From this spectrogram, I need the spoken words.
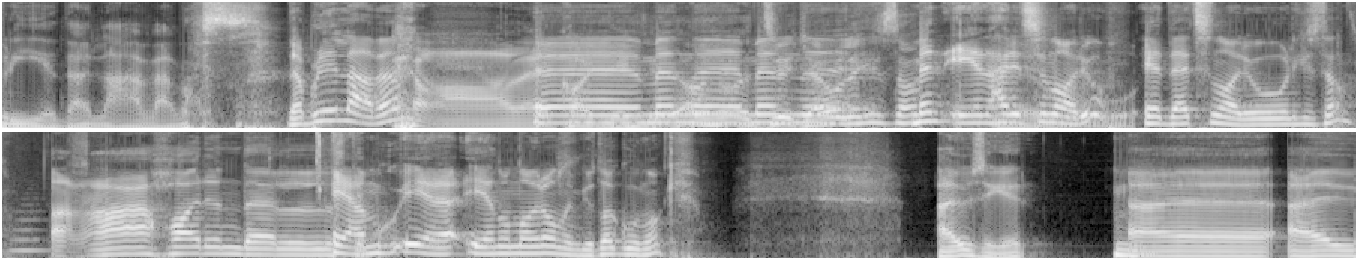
blir det leven, ass. Det blir leven. Ja, det Eh, men, Altså, eh, men, tror ikke jeg, men er det her et scenario? Er det et scenario, Ole Kristian? Jeg har en del Er, er, er noen av Ranheim-gutta gode nok? Jeg er usikker. Mm. Jeg, jeg,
